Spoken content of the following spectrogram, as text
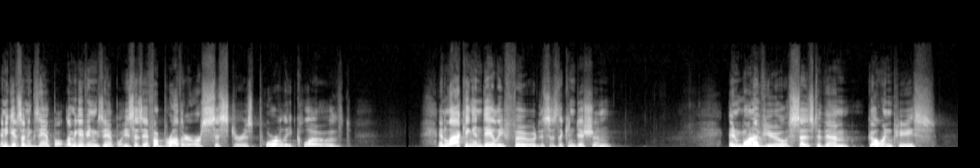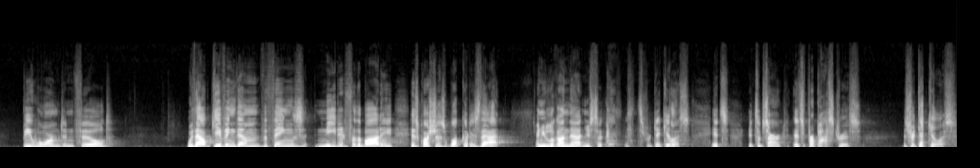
and he gives an example. Let me give you an example. He says, "If a brother or sister is poorly clothed and lacking in daily food, this is the condition, and one of you says to them, "Go in peace," be warmed and filled, without giving them the things needed for the body? His question is, what good is that? And you look on that and you say, it's ridiculous. It's, it's absurd. It's preposterous. It's ridiculous.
